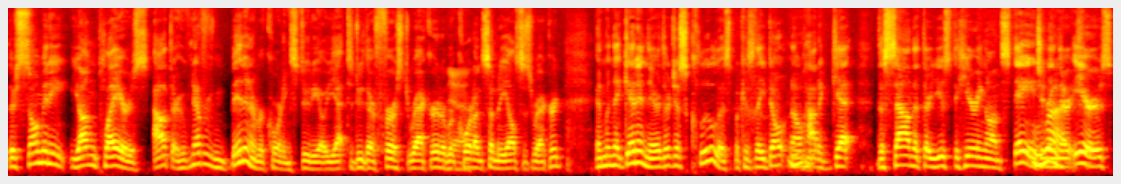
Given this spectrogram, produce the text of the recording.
there's so many young players out there who've never even been in a recording studio yet to do their first record or Yeah. record on somebody else's record. And when they get in there, they're just clueless because they don't know how to get the sound that they're used to hearing on stage and in their ears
